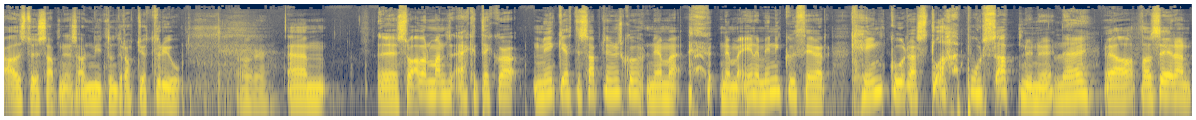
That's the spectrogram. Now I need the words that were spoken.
aðstöðu sapnins á 1983 okay. um, Svavar mann ekkert eitthvað mikið eftir sapninu sko nema, nema eina minningu þegar kengúra slapp úr sapninu Nei, Já, þá segir hann,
